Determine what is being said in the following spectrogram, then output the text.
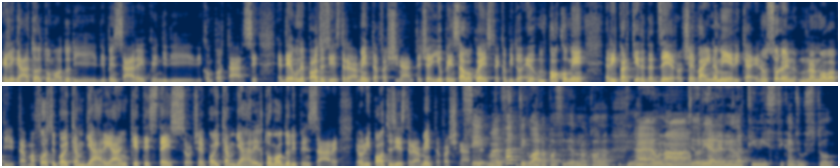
è legato al tuo modo di, di pensare e quindi di, di, comportarsi. Ed è un'ipotesi estremamente affascinante. Cioè, io pensavo questo, hai capito? È un po' come ripartire da zero. Cioè, vai in America e non solo è una nuova vita, ma forse puoi cambiare anche te stesso, cioè puoi cambiare il tuo modo di pensare. È un'ipotesi estremamente affascinante. Sì, ma infatti, guarda, posso dire una cosa. È una teoria relativistica, giusto?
